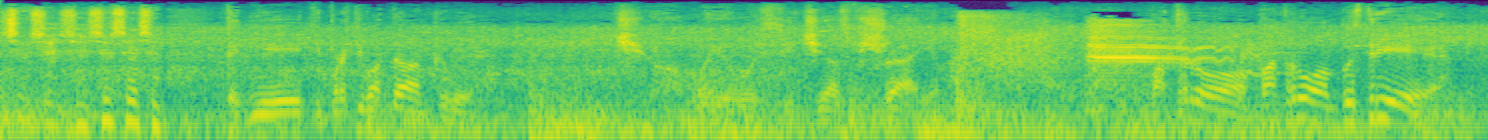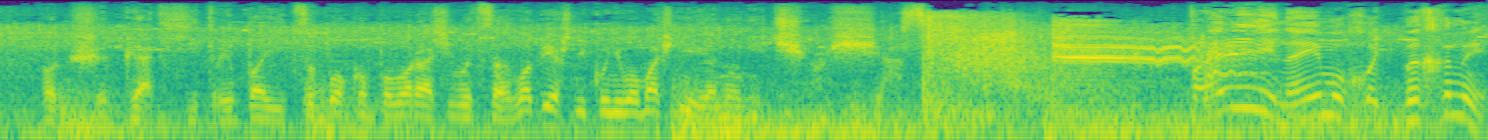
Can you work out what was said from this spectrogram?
Сейчас, сейчас, сейчас, сейчас. Да не эти противотанковые. Мы его сейчас вжарим. Патрон, патрон, быстрее! Вот же гад хитрый боится, боком поворачивается. Лобешник у него мощнее, но ничего, сейчас. Блин, а ему хоть бы хны.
